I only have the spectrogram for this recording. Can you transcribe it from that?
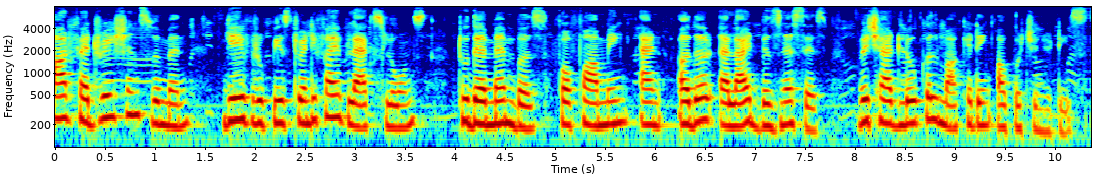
Our federation's women gave rupees 25 lakhs loans to their members for farming and other allied businesses which had local marketing opportunities.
